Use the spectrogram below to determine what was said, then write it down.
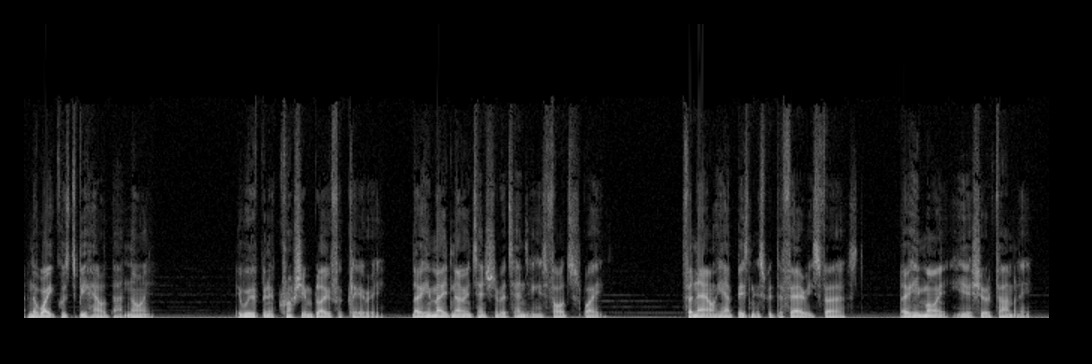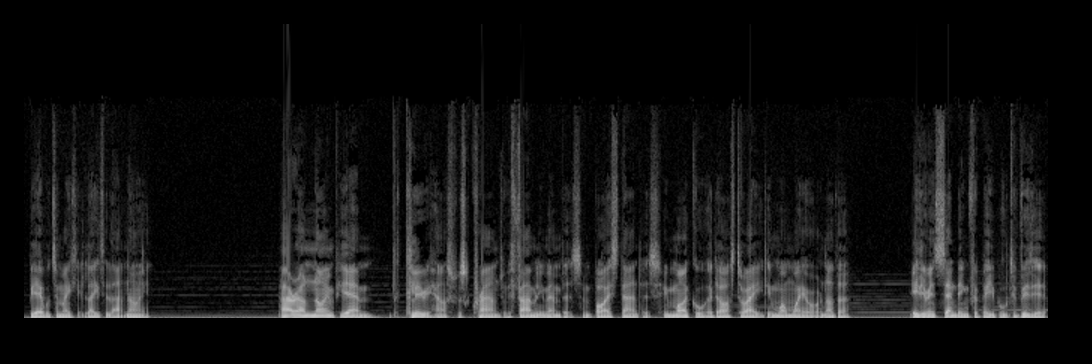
and the wake was to be held that night. It would have been a crushing blow for Cleary, though he made no intention of attending his father's wake. For now, he had business with the fairies first, though he might, he assured family, be able to make it later that night. At around 9 pm, the Cleary house was crammed with family members and bystanders who Michael had asked to aid in one way or another either in sending for people to visit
